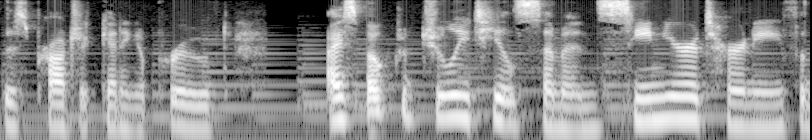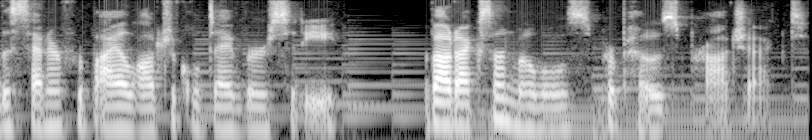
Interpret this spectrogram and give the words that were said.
this project getting approved, I spoke with Julie Teel Simmonds, senior attorney for the Center for Biological Diversity, about ExxonMobil's proposed project.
